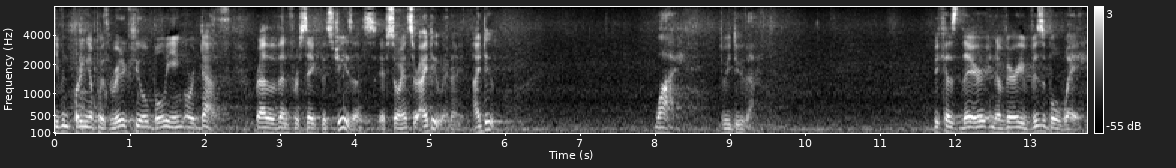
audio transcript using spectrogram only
even putting up with ridicule, bullying, or death, rather than forsake this Jesus? If so, answer, I do, and I, I do. Why do we do that? Because there, in a very visible way,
